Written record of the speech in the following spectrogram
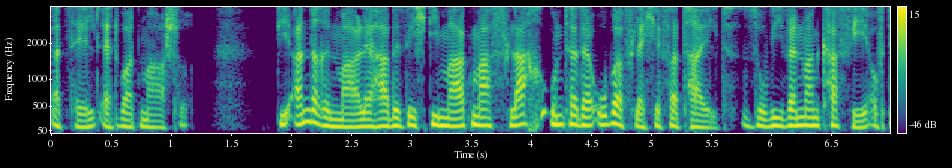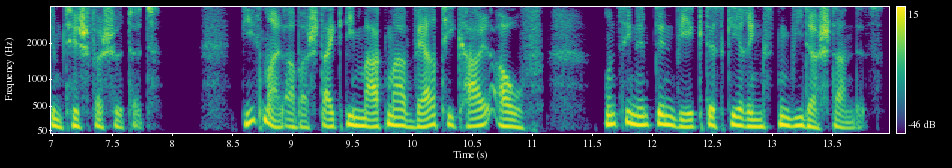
erzählt Edward Marshall. Die anderen Male habe sich die Magma flach unter der Oberfläche verteilt, so wie wenn man Kaffee auf dem Tisch verschüttet. Diesmal aber steigt die Magma vertikal auf und sie nimmt den Weg des geringsten Widerstandes.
